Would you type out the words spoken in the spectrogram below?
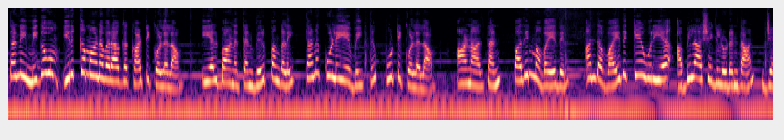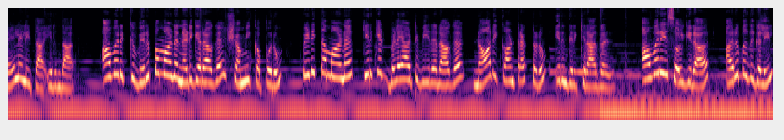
தன்னை மிகவும் இறுக்கமானவராக காட்டிக்கொள்ளலாம் இயல்பான தன் விருப்பங்களை தனக்குள்ளேயே வைத்து பூட்டிக் கொள்ளலாம். ஆனால் தன் பதின்ம வயதில் அந்த வயதுக்கே உரிய அபிலாஷைகளுடன் தான் ஜெயலலிதா இருந்தார். அவருக்கு விருப்பமான நடிகராக ஷமி கபூரும் பிடித்தமான கிரிக்கெட் விளையாட்டு வீரராக நாரி கான்ட்ராக்டரும் இருந்திருக்கிறார்கள். அவரே சொல்கிறார் அறுபதுகளில்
